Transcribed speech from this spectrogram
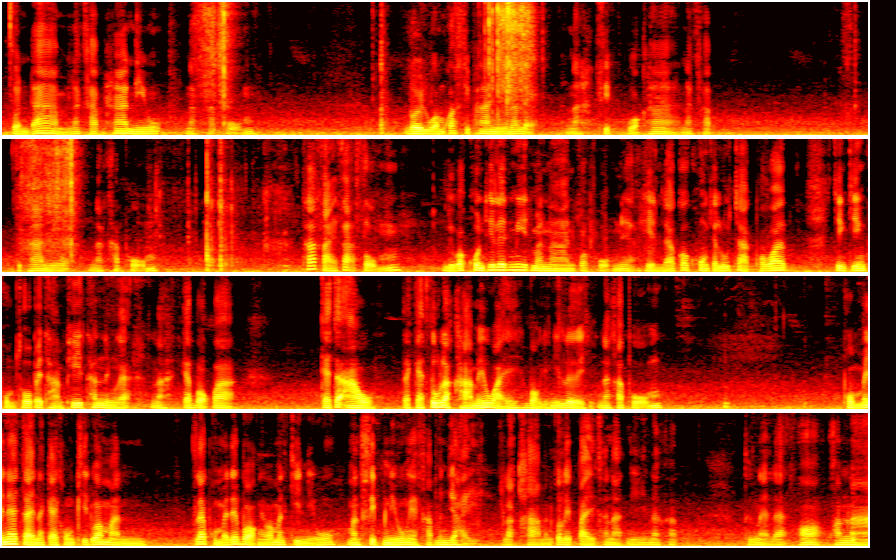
ส่วนด้ามนะครับ 5 นิ้วนะครับผม โดยรวมก็ 15 นิ้วนั่นแหละนะ10บวก5นะครับ 15 นิ้วนะครับผม ถ้าสายสะสมหรือว่าคนที่เล่นมีดมานานกว่าผมเนี่ย เห็นแล้วก็คงจะรู้จัก เพราะว่าจริง ๆ ผมโทรไปถามพี่ท่านหนึ่งแหละนะแกบอกว่า แกจะเอา แต่แกสู้ราคาไม่ไหวบอกอย่างนี้เลยนะครับผม ผมไม่แน่ใจนะแกคงคิดว่ามันแรกผมไม่ได้บอกไงว่ามันกี่นิ้ว มัน 10 นิ้วไงครับ มันใหญ่ราคามันก็เลยไปขนาดนี้นะครับ ถึงไหนแล้วอ๋อความหนา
